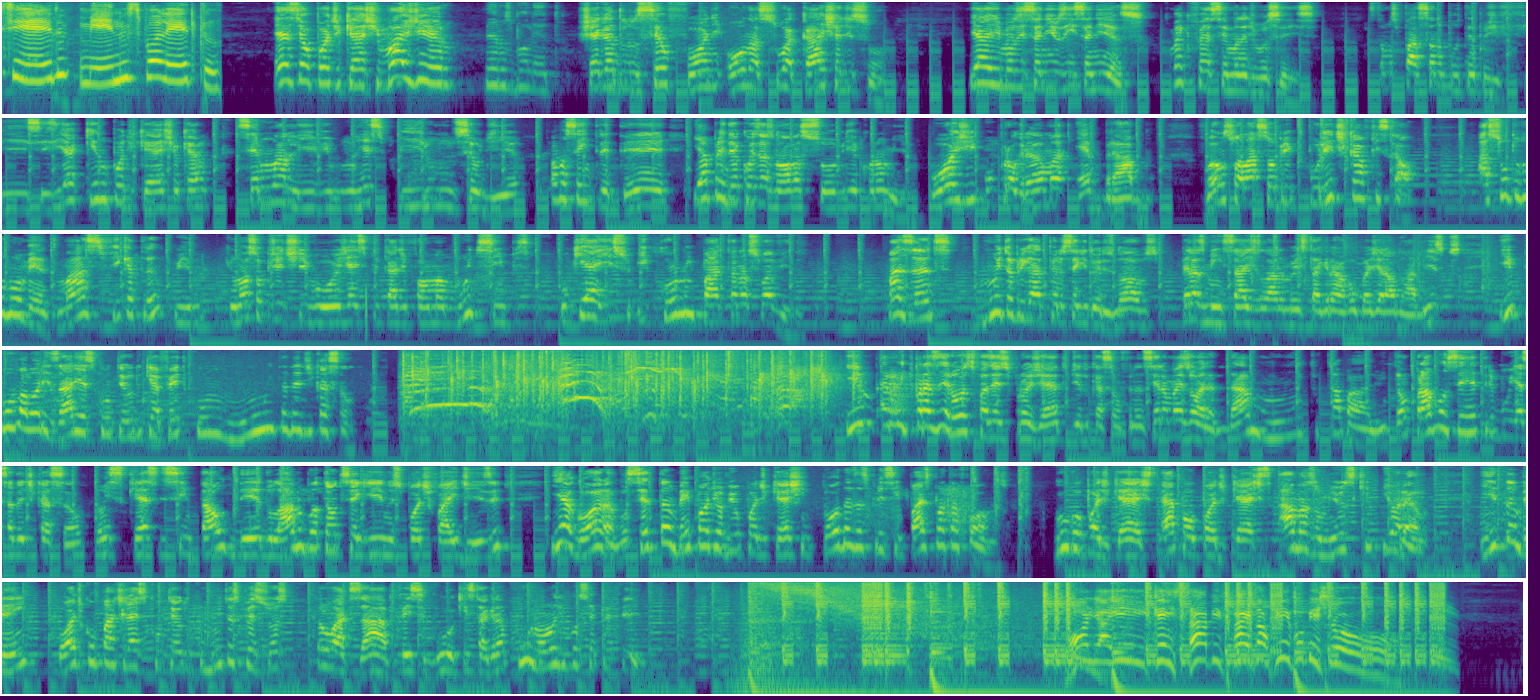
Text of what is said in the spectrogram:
Mais dinheiro, menos boleto. Esse é o podcast Mais Dinheiro, Menos Boleto. Chegando no seu fone ou na sua caixa de som. E aí, meus insaninhos e insanias? Como é que foi a semana de vocês? Estamos passando por tempos difíceis e aqui no podcast eu quero ser um alívio, um respiro no seu dia para você entreter e aprender coisas novas sobre economia. Hoje o programa é brabo. Vamos falar sobre política fiscal assunto do momento, mas fica tranquilo que o nosso objetivo hoje é explicar de forma muito simples o que é isso e como impacta na sua vida. Mas antes, muito obrigado pelos seguidores novos, pelas mensagens lá no meu Instagram, arroba Geraldo Rabiscos, e por valorizarem esse conteúdo que é feito com muita dedicação. E é muito prazeroso fazer esse projeto de educação financeira, mas olha, dá muito trabalho. Então, para você retribuir essa dedicação, não esquece de sentar o dedo lá no botão de seguir no Spotify e Deezer. E agora, você também pode ouvir o podcast em todas as principais plataformas: Google Podcasts, Apple Podcasts, Amazon Music e Orelo. E também pode compartilhar esse conteúdo com muitas pessoas pelo WhatsApp, Facebook, Instagram, por onde você preferir. Olha aí, quem sabe faz ao vivo, bicho!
